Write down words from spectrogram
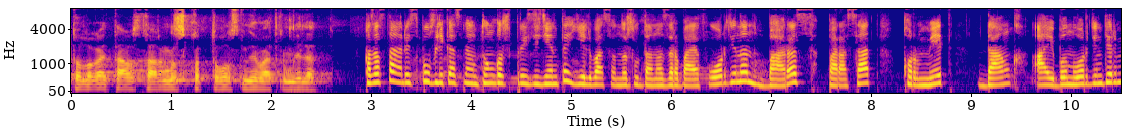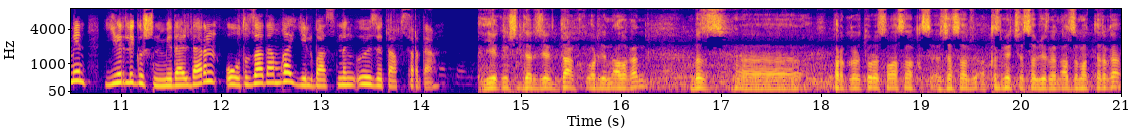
толығай табыстарыңыз құтты болсын деп айтқым келеді. Қазақстан республикасының тұңғыш президенті елбасы нұрсұлтан назарбаев орденін барыс парасат құрмет даңқ айбын ордендері мен ерлігі үшін медальдарын 30 адамға елбасының өзі тапсырды. Екінші дәрежелі даңқ орденін алған біз прокуратура саласында қызмет жасап жүрген азаматтарға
